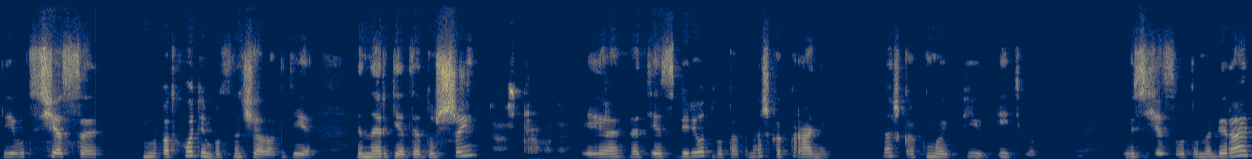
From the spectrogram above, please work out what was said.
И вот сейчас э, мы подходим вот сначала, где энергия для души. Да, справа, да. И отец берет вот так, знаешь, как краник. Знаешь, как мы пи- пить вот. Мы сейчас вот он набирает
